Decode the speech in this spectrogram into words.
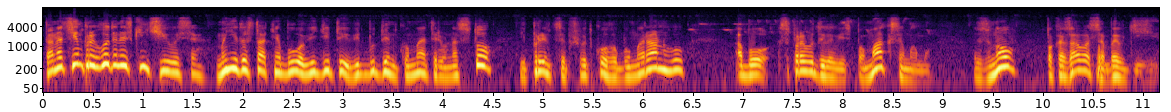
Та на цім пригоди не скінчилися. Мені достатньо було відійти від будинку метрів на 100, і принцип швидкого бумерангу або справедливість по максимуму знов показала себе в дії.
